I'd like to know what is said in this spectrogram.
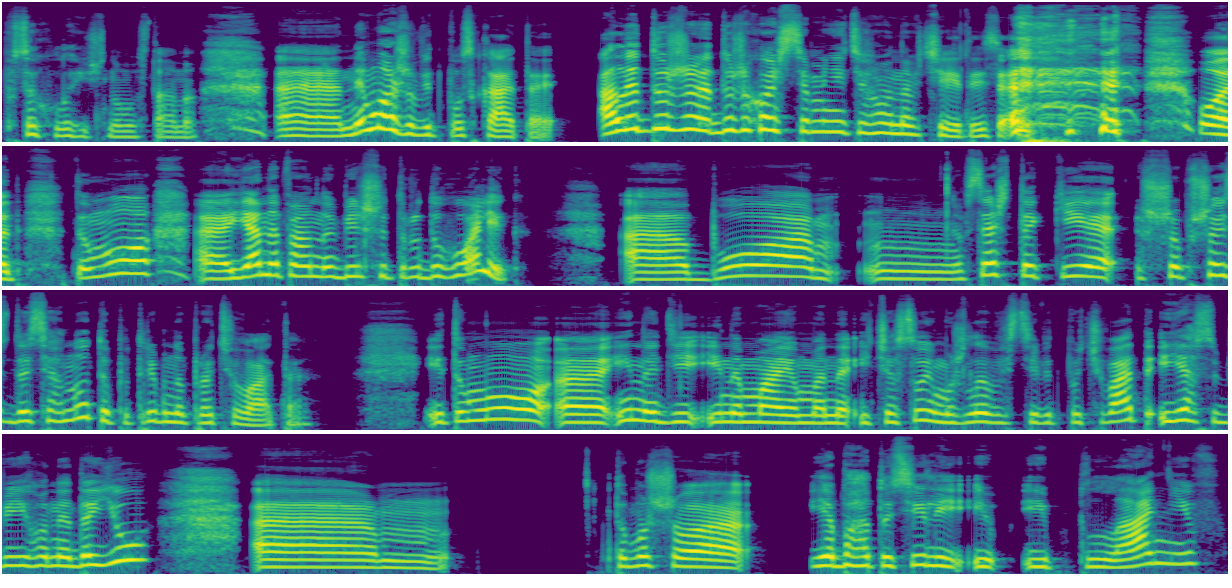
психологічному стану. Е, не можу відпускати. Але дуже дуже хочеться мені цього навчитися. От тому е, я напевно більше трудоголік, бо все ж таки, щоб щось досягнути, потрібно працювати. І тому е, іноді і немає в мене і часу, і можливості відпочивати, і я собі його не даю. Е, тому що є багато цілей і, і планів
